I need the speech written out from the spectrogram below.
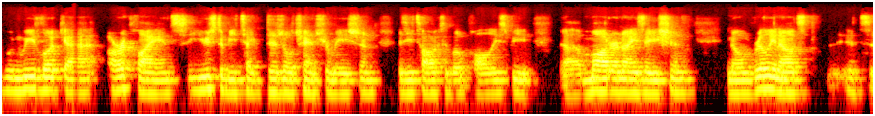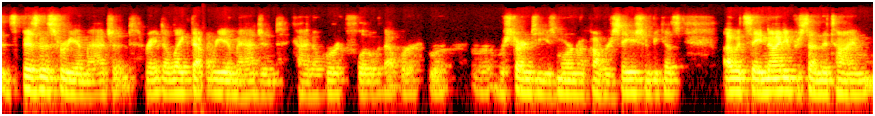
when we look at our clients, it used to be tech, digital transformation, as he talks about, Paul, used to be uh, modernization. You know, really now it's it's it's business reimagined, right? I like that reimagined kind of workflow that we're we're we're starting to use more in our conversation because I would say 90% of the time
